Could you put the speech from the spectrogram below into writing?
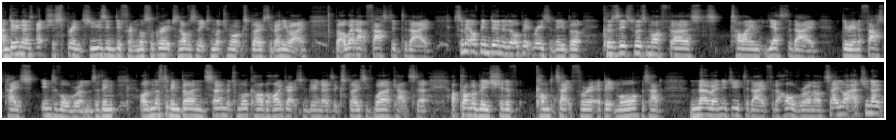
and doing those extra sprints using different muscle groups and obviously it's much more explosive anyway but I went out fasted today something I've been doing a little bit recently but because this was my first time yesterday doing a fast-paced interval runs I think I must have been burning so much more carbohydrates from doing those explosive workouts that I probably should have compensated for it a bit more. I had no energy today for the whole run. I'd say like actually no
